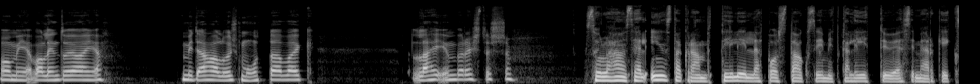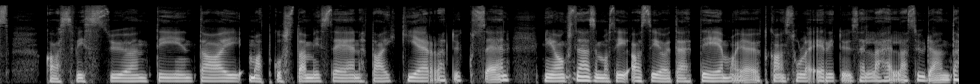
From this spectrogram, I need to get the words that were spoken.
omia valintoja ja mitä haluaisi muuttaa vaikka lähiympäristössä. Sullahan on siellä Instagram-tilillä postauksia, mitkä liittyy esimerkiksi kasvissyöntiin tai matkustamiseen tai kierrätykseen. Niin onko nämä sellaisia asioita ja teemoja, jotka on sulle erityisen lähellä sydäntä?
